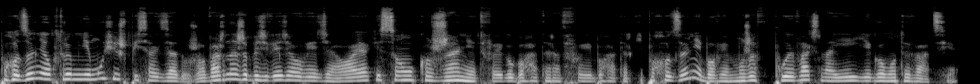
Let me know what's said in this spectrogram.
Pochodzenie, o którym nie musisz pisać za dużo. Ważne, żebyś wiedział, wiedziała, jakie są korzenie twojego bohatera, twojej bohaterki. Pochodzenie bowiem może wpływać na jej, jego motywację.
